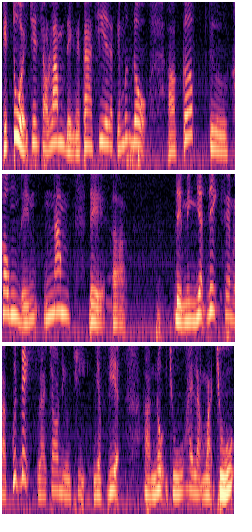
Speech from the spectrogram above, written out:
cái tuổi trên 65 để người ta ta chia ra cái mức độ ờ, uh, cớp từ 0 đến 5 để uh, để mình nhận định xem là quyết định là cho điều trị nhập viện uh, nội trú hay là ngoại trú.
